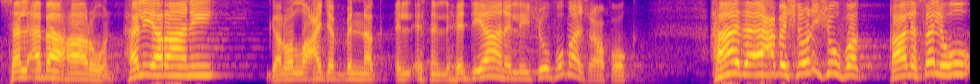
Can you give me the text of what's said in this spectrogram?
سل أبا هارون هل يراني؟ قال والله عجب منك الهديان اللي يشوفوا ما شافوك. هذا أعبى شلون يشوفك؟ قال سله.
